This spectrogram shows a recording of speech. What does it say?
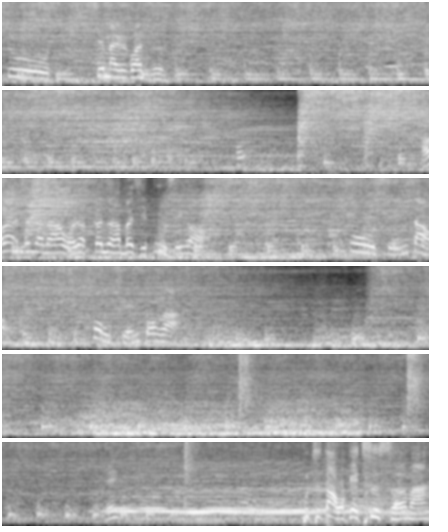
就先卖个关子。好了，现在呢，我就跟着他们一起步行哦，步行到凤泉宫啊。哎，不知道我可以吃蛇吗？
